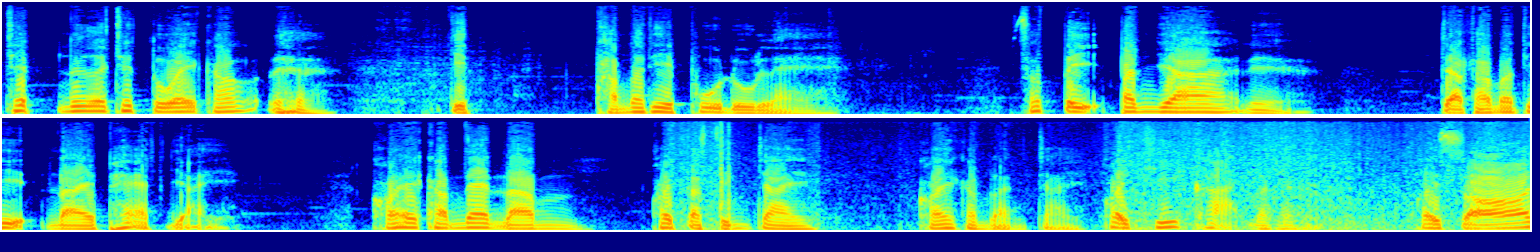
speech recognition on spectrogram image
เช็ดเนื้อ เช็ดตัวให้เขาจิตทำหน้าที่ผู้ดูแล สติปัญญาเนี่ยจะทำหน้าที่นายแพทย์ใหญ่ คอยให้คำแนะนำคอยตัดสินใจ คอยให้กำลังใจ คอยชี้ขาดนะครับคอยสอน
